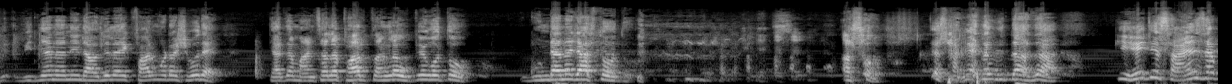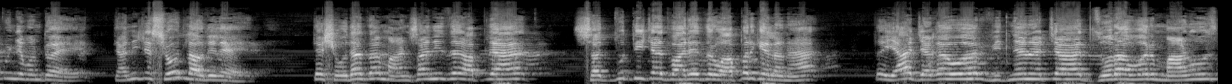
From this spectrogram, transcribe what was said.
वि- विज्ञानाने लावलेला एक फार मोठा शोध आहे. त्याचा माणसाला फार चांगला उपयोग होतो गुंडांना जास्त होतो. असो तर सांगायचा मुद्दा असा की हे जे सायन्स आपण जे म्हणतो आहे त्यांनी जे शोध लावलेले आहेत त्या शोधाचा माणसाने जर आपल्या सद्बुद्धीच्या द्वारे जर वापर केला ना तर या जगावर विज्ञानाच्या जोरावर माणूस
